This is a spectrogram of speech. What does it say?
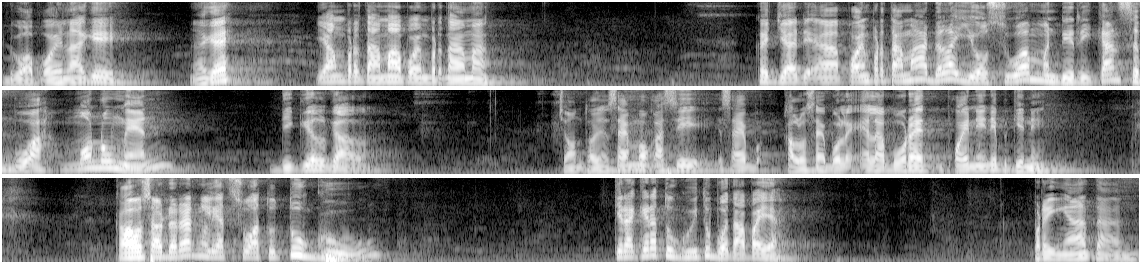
Dua poin lagi. Oke? Okay? Yang pertama, poin pertama. Kejadian uh, poin pertama adalah Yosua mendirikan sebuah monumen di Gilgal. Contohnya saya mau kasih saya kalau saya boleh elaborate poin ini begini. Kalau saudara ngelihat suatu tugu, kira-kira tugu itu buat apa ya? Peringatan.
